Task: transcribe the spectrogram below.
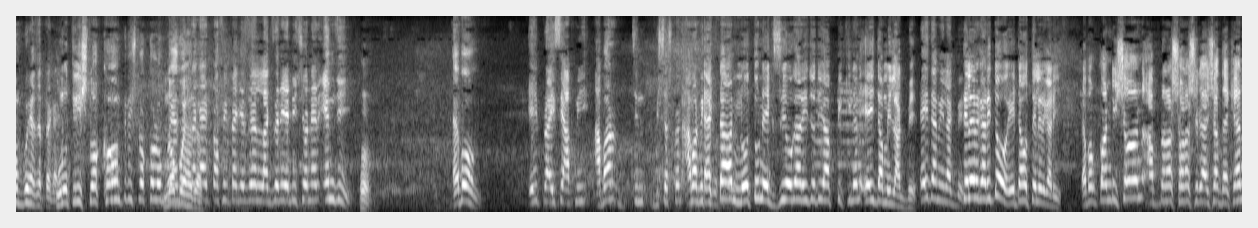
নব্বই হাজার টাকা উনত্রিশ লক্ষ উনত্রিশ লক্ষ নব্বই হাজার। টাকায় ট্রফি প্যাকেজের লাক্সারি এডিশনের এমজি এবং এই প্রাইসে আপনি আবার বিশ্বাস করেন আবার একটা নতুন এক্সিও গাড়ি যদি আপনি কিনেন এই দামই লাগবে। এই দামই লাগবে। তেলের গাড়ি তো এটাও তেলের গাড়ি। এবং কন্ডিশন আপনারা সরাসরি আইসা দেখেন।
